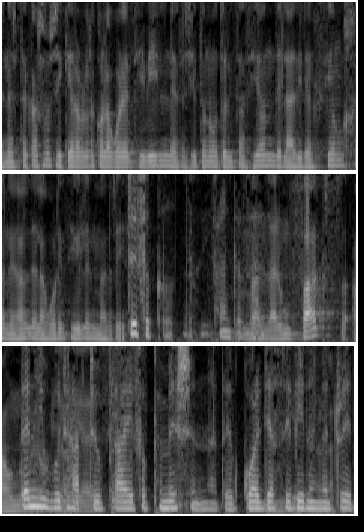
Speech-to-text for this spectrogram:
En este caso, si quiere hablar con la Guardia Civil, necesita una autorización de la Dirección General de la Guardia Civil en Madrid. Difficult, Franca says. Mandar un fax a un Then número you would have to apply for permission at the Guardia Civil in Madrid.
